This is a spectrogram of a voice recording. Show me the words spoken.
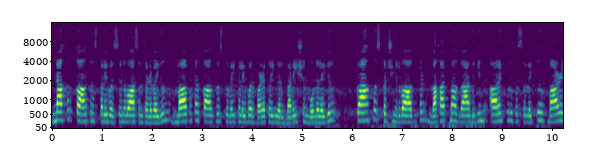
நகர் காங்கிரஸ் தலைவர் சீனிவாசன் தலைமையில் மாவட்ட காங்கிரஸ் துணைத் தலைவர் வழக்கறிஞர் கணேசன் முன்னிலையில் காங்கிரஸ் கட்சி நிர்வாகிகள் மகாத்மா காந்தியின் அரைக்குறுப்பு சிலைக்கு மாழை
